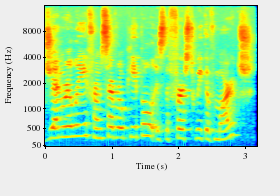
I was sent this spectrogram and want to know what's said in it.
generally from several people is the first week of March.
